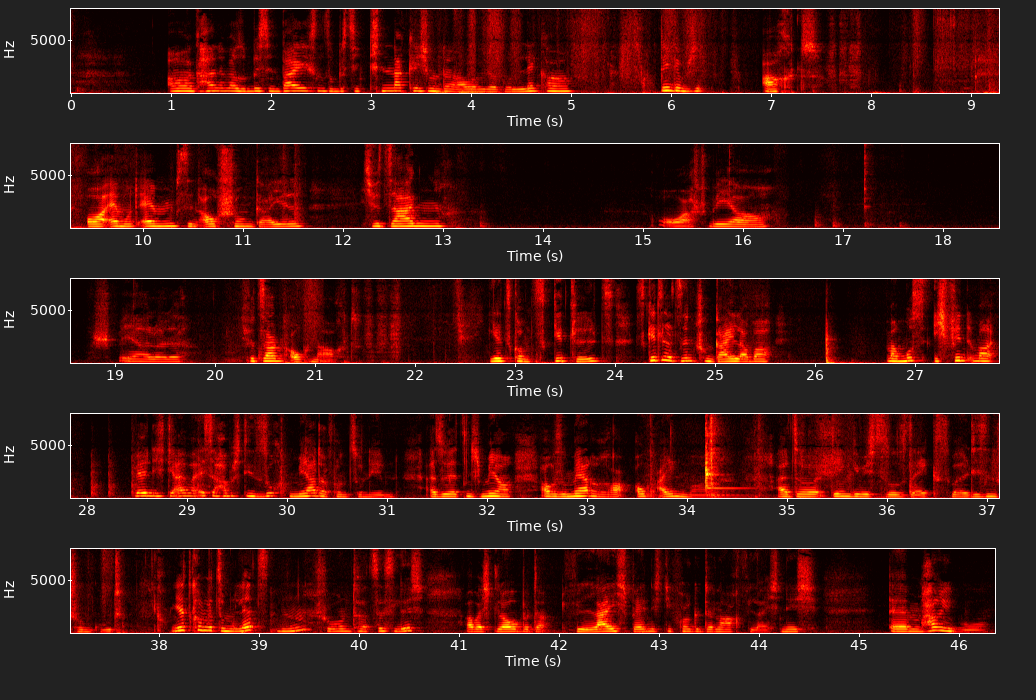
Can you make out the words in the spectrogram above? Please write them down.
Aber man kann immer so ein bisschen beißen, so ein bisschen knackig und dann aber wieder so lecker. Den gebe ich 8. Oh, M&M sind auch schon geil. Ich würde sagen... Oh, schwer. Schwer, Leute. Ich würde sagen auch eine 8. Jetzt kommt Skittles. Skittles sind schon geil, aber man muss, ich finde immer, wenn ich die einmal esse, habe ich die Sucht, mehr davon zu nehmen. Also jetzt nicht mehr, aber so mehrere auf einmal. Also den gebe ich so sechs, weil die sind schon gut. Und jetzt kommen wir zum letzten, schon tatsächlich. Aber ich glaube, da, vielleicht beende ich die Folge danach, vielleicht nicht. Ähm, Haribo.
